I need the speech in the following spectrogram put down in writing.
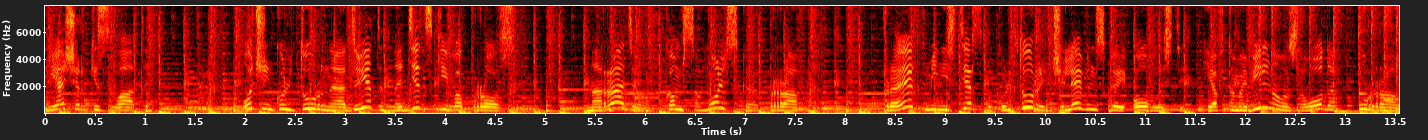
«Ящерки Златы». Очень культурные ответы на детские вопросы. На радио «Комсомольская правда». Проект Министерства культуры Челябинской области и автомобильного завода «Урал».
